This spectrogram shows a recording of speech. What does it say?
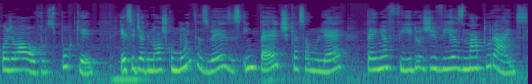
congelar óvulos. Por quê? Esse diagnóstico muitas vezes impede que essa mulher tenha filhos de vias naturais.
